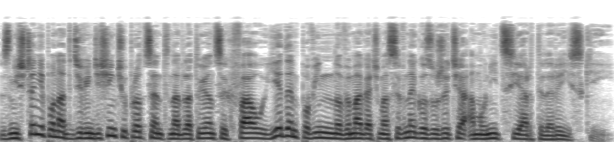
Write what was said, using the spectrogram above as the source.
zniszczenie ponad 90% nadlatujących V1 powinno wymagać masywnego zużycia amunicji artyleryjskiej.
